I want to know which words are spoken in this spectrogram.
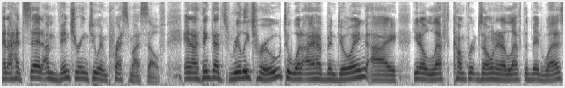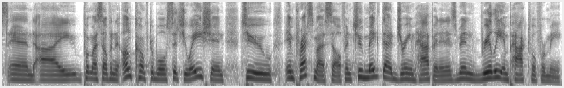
and I had said I'm venturing to impress myself. And I think that's really true to what I have been doing. I, you know, left comfort zone and I left the Midwest and I put myself in an uncomfortable situation to impress myself and to make that dream happen. And it's been really impactful for me.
